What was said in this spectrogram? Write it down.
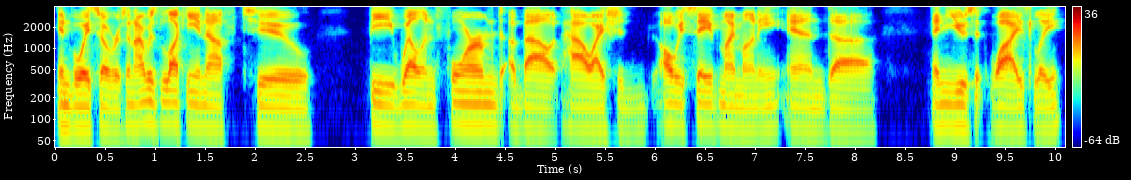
in voiceovers, and I was lucky enough to be well informed about how I should always save my money and uh, and use it wisely.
